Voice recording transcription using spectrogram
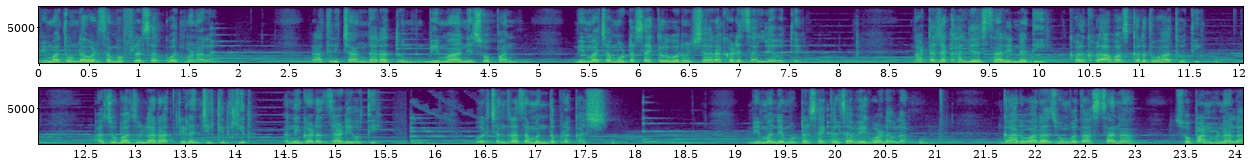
भीमा तोंडावरचा मफलर सरकवत म्हणाला. रात्रीच्या अंधारातून भीमा आणि सोपान भीमाच्या मोटरसायकलवरून शहराकडे चालले होते. घाटाच्या खाली असणारी नदी खळखळ आवाज करत वाहत होती. आजूबाजूला रातकिड्यांची किरकिर आणि गडद झाडी होती. वर चंद्राचा मंद प्रकाश. भीमाने मोटरसायकलचा वेग वाढवला. गार वारा झोंबत असताना सोपान म्हणाला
